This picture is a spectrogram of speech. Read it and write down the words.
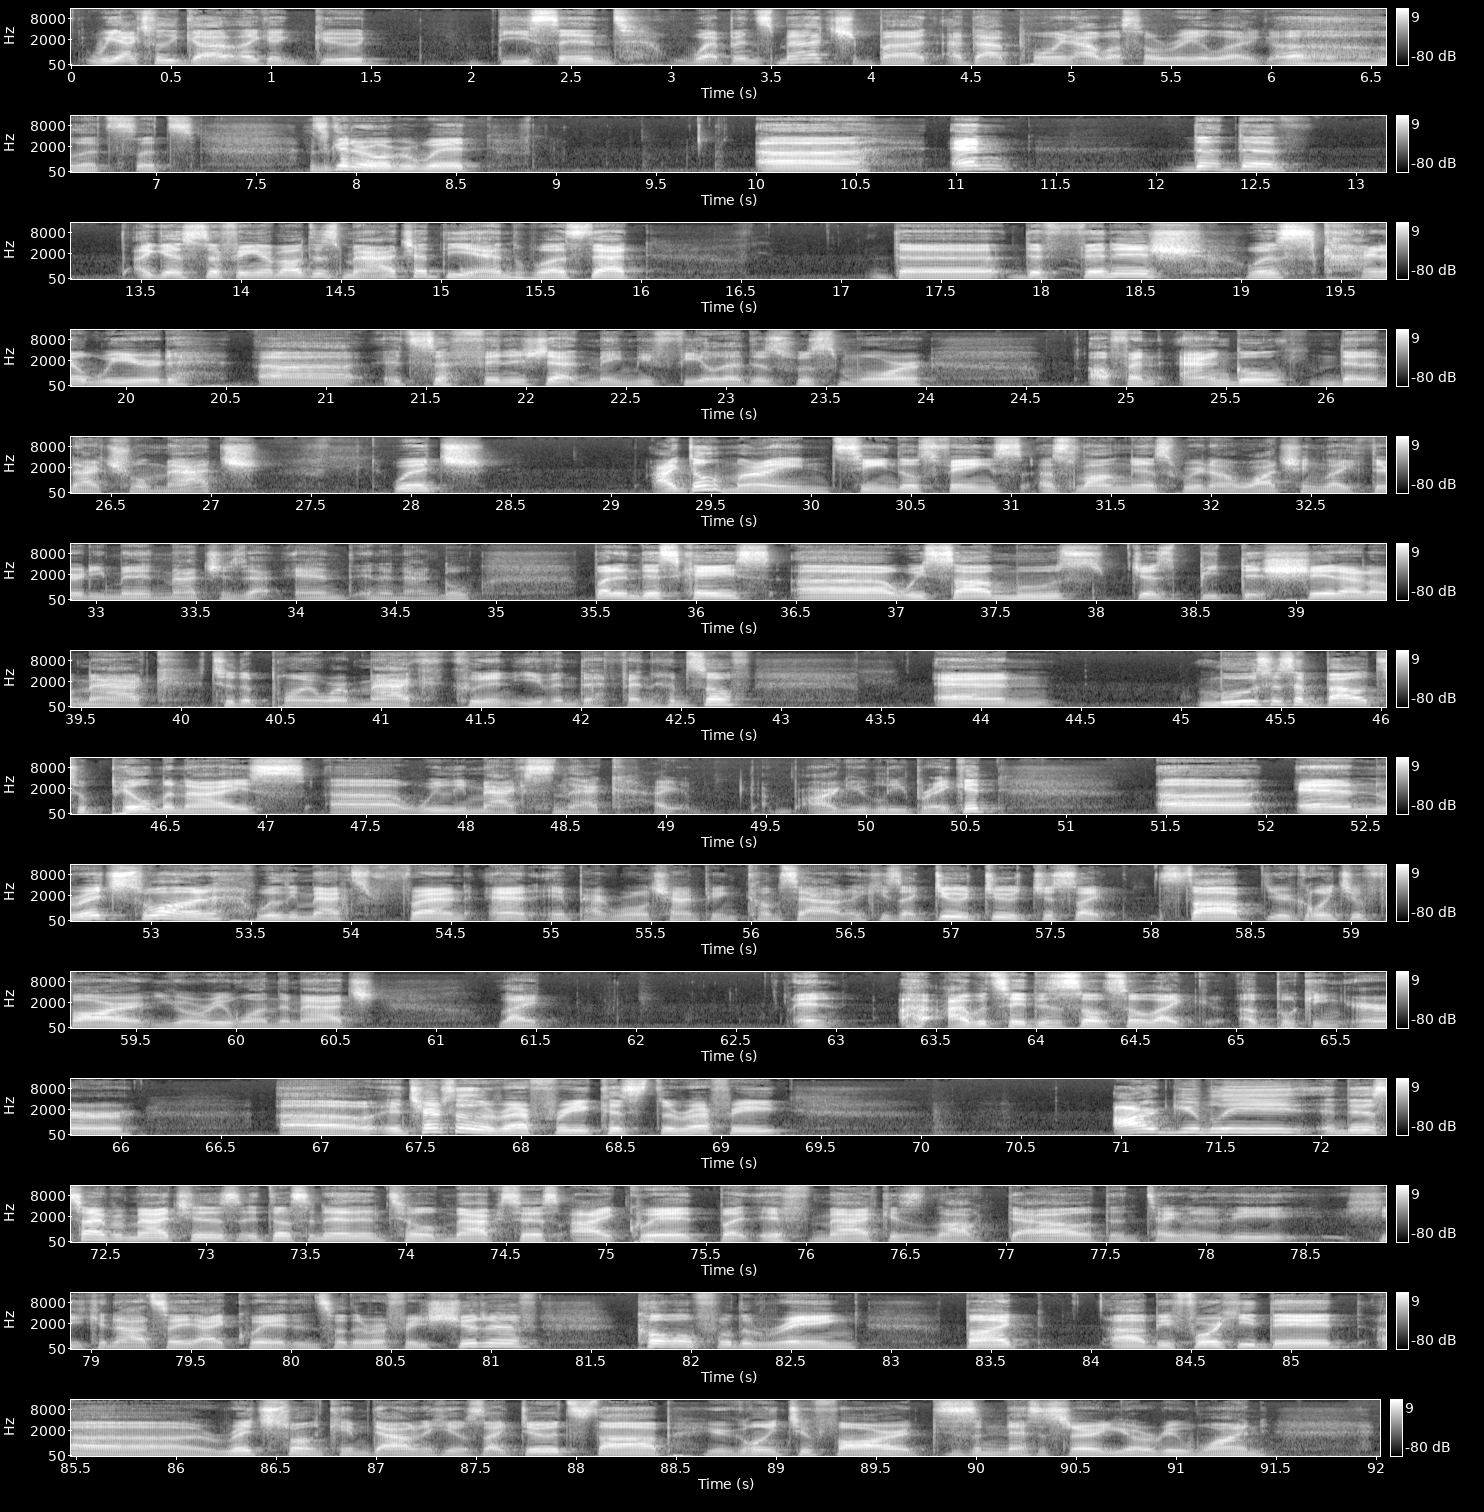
we actually got like a good decent weapons match but at that point i was already like oh let's let's let's get it over with uh and the the i guess the thing about this match at the end was that the the finish was kind of weird uh it's a finish that made me feel that this was more of an angle than an actual match which I don't mind seeing those things as long as we're not watching like 30 minute matches that end in an angle. But in this case, uh, we saw Moose just beat the shit out of Mack to the point where Mack couldn't even defend himself. And Moose is about to Pillmanize uh, Willie Mack's neck. I arguably break it. Uh, and Rich Swann, Willie Mack's friend and Impact World Champion, comes out and he's like, dude, dude, just like stop. You're going too far. You already won the match. Like, and I would say this is also like a booking error. Uh, in terms of the referee, because the referee, arguably in this type of matches, it doesn't end until Mack says I quit. But if Mack is knocked out, then technically he cannot say I quit, and so the referee should have called for the ring. But uh, before he did, uh, Rich Swann came down and he was like, "Dude, stop! You're going too far. This isn't necessary. You already won."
